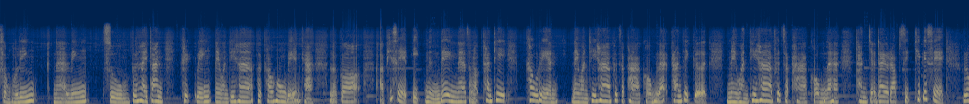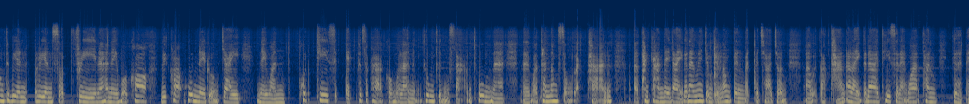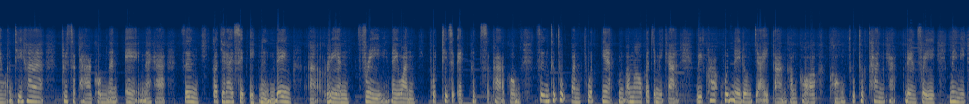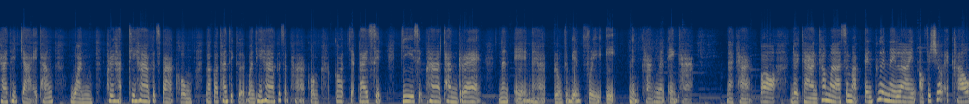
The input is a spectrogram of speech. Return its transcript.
ส่งลิงก์นะลิงก์ซูมเพื่อให้ท่าน คลิกลิงก์ในวันที่ 5 เพื่อเข้าห้องเรียนค่ะ แล้วก็พิเศษอีกหนึ่งเด้งนะสำหรับท่านที่เข้าเรียนในวันที่ 5 พฤษภาคม และท่านที่เกิดในวันที่ 5 พฤษภาคมนะคะท่านจะได้รับสิทธิพิเศษ ลงทะเบียนเรียนสดฟรีนะคะในหัวข้อวิเคราะห์หุ้นในดวงใจในวันพุธที่ 11 พฤษภาคมเวลาหนึ่งทุ่มถึง 3 ทุ่มนะว่าท่านต้องส่งหลักฐานทางการใด ๆ ก็ได้ไม่จำเป็นต้องเป็นบัตรประชาชนหลักฐานอะไรก็ได้ที่แสดงว่าท่านเกิดในวันที่ 5 พฤษภาคมนั่นเองนะคะ ซึ่งก็จะได้สิทธิ์อีกหนึ่งเด้งเรียนฟรีในวัน พุธที่ 11 พฤษภาคม ซึ่งทุกๆวันพุธเนี่ยคุณป้าเมาก็จะมีการวิเคราะห์หุ้นในดวงใจตามคำขอของทุกๆท่านค่ะ เรียนฟรีไม่มีค่าใช้จ่ายทั้งวันพฤหัสที่ 5 พฤษภาคม แล้วก็ท่านที่เกิดวันที่ 5 พฤษภาคม ก็จะได้สิทธิ์ 25 ท่านแรกนั่นเองนะคะลงทะเบียนฟรีอีกหนึ่งครั้งนั่นเองค่ะ นะคะก็โดยการเข้ามาสมัครเป็นเพื่อนใน Line Official Account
